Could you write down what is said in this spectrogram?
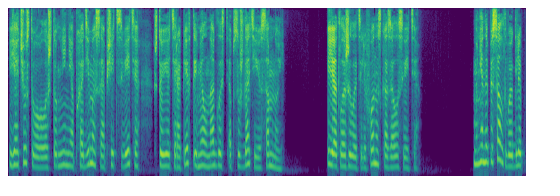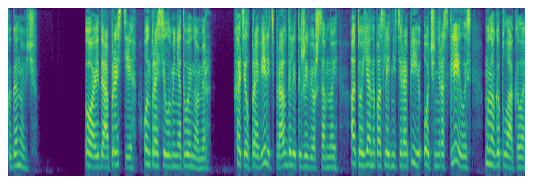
Я чувствовала, что мне необходимо сообщить Свете, что ее терапевт имел наглость обсуждать ее со мной. Я отложила телефон и сказала Свете. «Мне написал твой Глеб Каганович». «Ой, да, прости, он просил у меня твой номер. Хотел проверить, правда ли ты живешь со мной, а то я на последней терапии очень расклеилась, много плакала.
